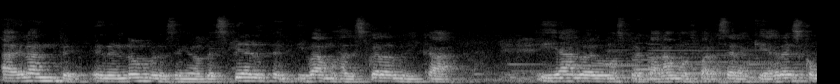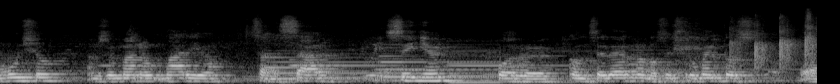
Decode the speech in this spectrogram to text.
adelante en el nombre del Señor, despierten y vamos a la escuela dominical y ya luego nos preparamos para hacer aquí. Agradezco mucho a nuestro hermano Mario Salazar Senior por eh, concedernos los instrumentos. eh,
